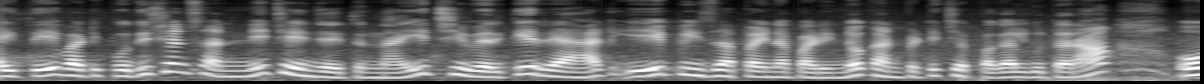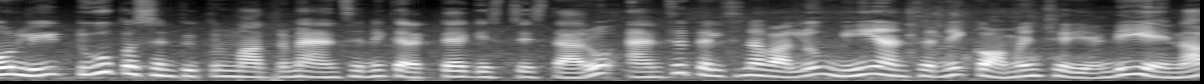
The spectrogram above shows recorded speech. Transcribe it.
అయితే వాటి పొజిషన్స్ అన్నీ చేంజ్ అవుతున్నాయి. చివరికి ర్యాట్ ఏ పిజ్జా పైన పడిందో కనిపెట్టి చెప్పగలుగుతారా? ఓన్లీ టూ పర్సెంట్ పీపుల్ మాత్రమే ఆన్సర్ని కరెక్ట్గా గెస్ చేస్తారు. ఆన్సర్ తెలిసిన వాళ్ళు మీ ఆన్సర్ని కామెంట్ చేయండి. ఏనా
